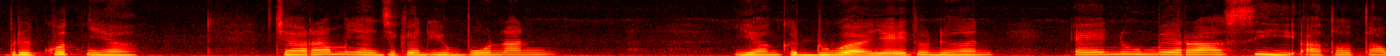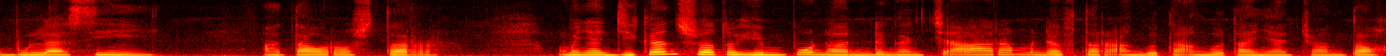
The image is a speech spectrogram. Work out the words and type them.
Berikutnya, cara menyajikan himpunan yang kedua yaitu dengan enumerasi atau tabulasi atau roster menyajikan suatu himpunan dengan cara mendaftar anggota-anggotanya. Contoh,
